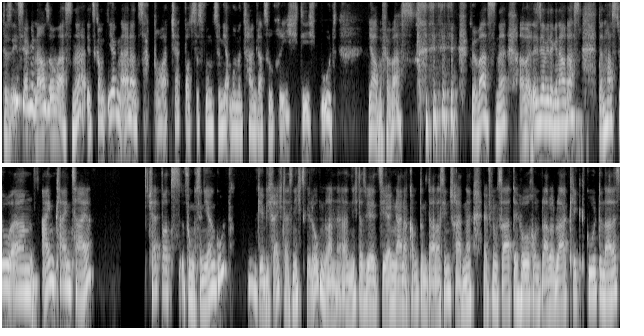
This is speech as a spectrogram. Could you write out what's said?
das ist ja genau sowas. Ne? Jetzt kommt irgendeiner und sagt, boah, Chatbots, das funktioniert momentan gerade so richtig gut. Ja, aber für was? für was? Ne? Aber das ist ja wieder genau das. Dann hast du ähm, einen kleinen Teil. Chatbots funktionieren gut gebe ich recht, da ist nichts gelogen dran. Ne? Nicht, dass wir jetzt hier irgendeiner kommt und da was hinschreibt, ne? Öffnungsrate hoch und bla bla bla, klickt gut und alles.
